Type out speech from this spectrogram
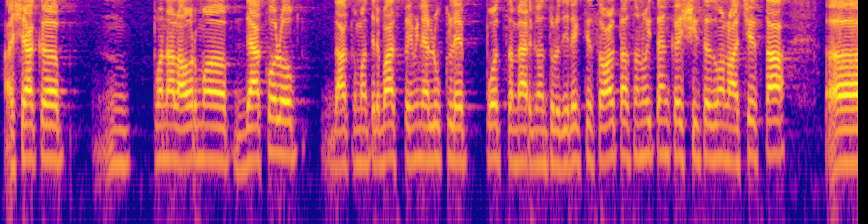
așa că până la urmă, de acolo, dacă mă întrebați pe mine, lucrurile pot să meargă într-o direcție sau alta, să nu uităm că și sezonul acesta uh,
